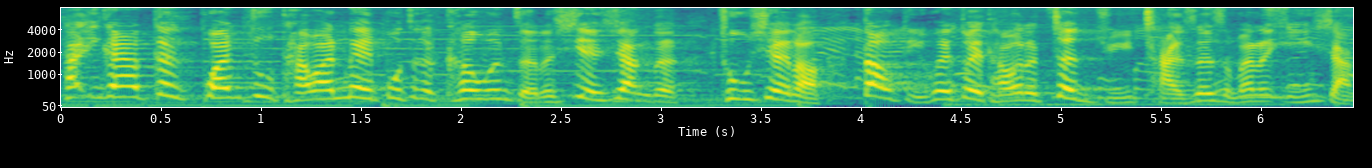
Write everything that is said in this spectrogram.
他应该要更关注台湾内部这个柯文哲的现象的出现了，到底会对台湾的政局产生什么样的影响？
